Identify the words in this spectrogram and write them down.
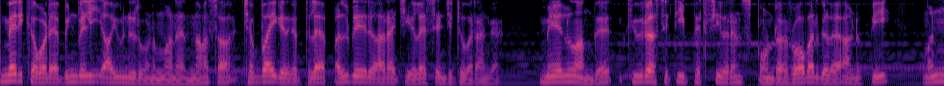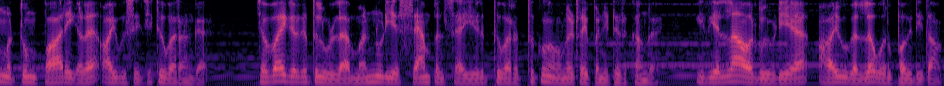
அமெரிக்காவோட விண்வெளி ஆய்வு நிறுவனமான நாசா செவ்வாய் கிரகத்தில் பல்வேறு ஆராய்ச்சிகளை செஞ்சுட்டு வராங்க. மேலும் அங்கே கியூரியாசிட்டி பெர்சிவரன்ஸ் போன்ற ரோவர்களை அனுப்பி மண் மற்றும் பாறைகளை ஆய்வு செஞ்சுட்டு வராங்க. செவ்வாய் கிரகத்தில் உள்ள மண்ணுடைய சாம்பிள்ஸை எடுத்து வரத்துக்கும் அவங்க ட்ரை பண்ணிட்டு இருக்காங்க. இது எல்லாம் அவர்களுடைய ஆய்வுகளில் ஒரு பகுதி தான்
